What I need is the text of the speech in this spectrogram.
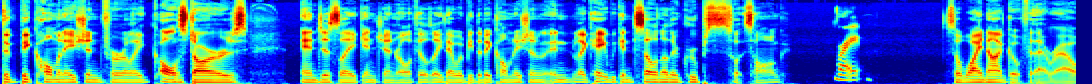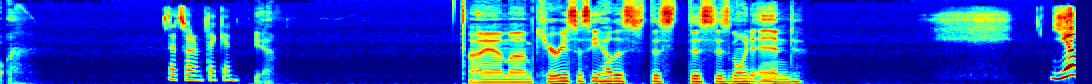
the big culmination for like all stars. And just like in general, it feels like that would be the big culmination. And like, hey, we can sell another group song. Right. So why not go for that route? That's what I'm thinking. Yeah i am um, curious to see how this this this is going to end. Yep.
